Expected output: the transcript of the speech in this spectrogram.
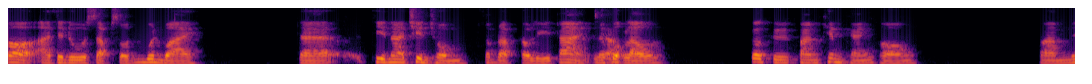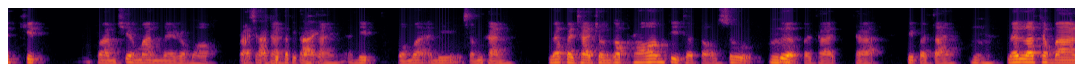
ก็อาจจะดูสับสนวุ่นวาย แต่ที่น่าชื่นชมสำหรับเกาหลีใต้ และครับพวกเราก็คือความเข้มแข็งของ ความนึกคิดความเชื่อมั่นในระบอบประชาธิปไตย อันนี้ผมว่าอันนี้สำคัญ และประชาชนก็พร้อมที่จะต่อสู้อืมเพื่อประชาธิปไตยอืมและรัฐบาล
